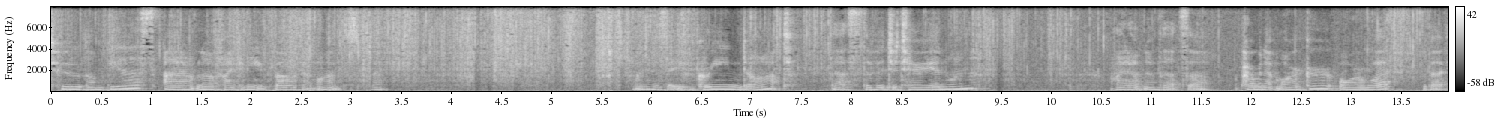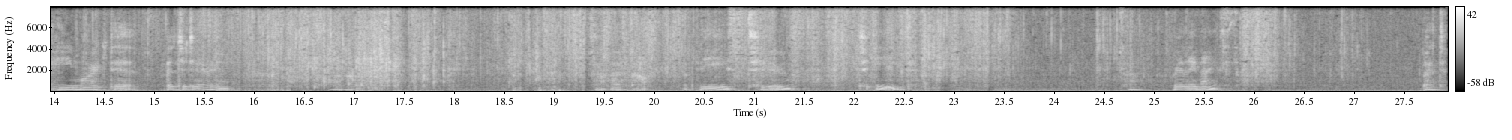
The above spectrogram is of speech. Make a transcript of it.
two lumpias. I don't know if I can eat both at once, but one has a green dot. That's the vegetarian one. I don't know if that's a permanent marker or what, but he marked it vegetarian. So I've got these two to eat. Really nice. But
